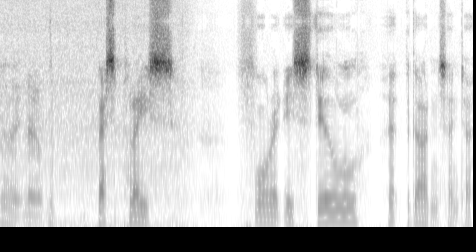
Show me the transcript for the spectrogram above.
Right, now the best place for it is still at the garden centre.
